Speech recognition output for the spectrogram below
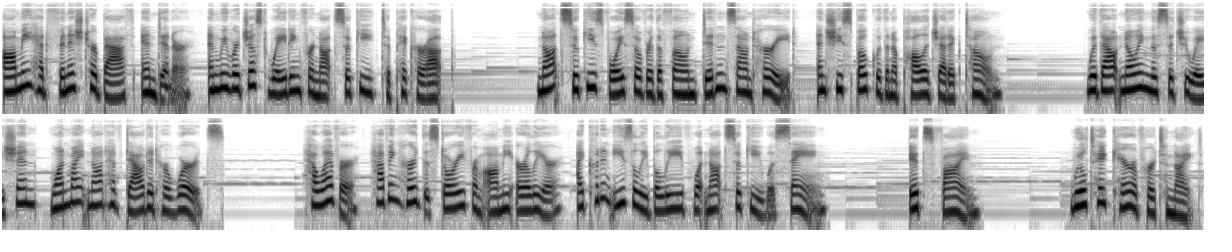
Ami had finished her bath and dinner, and we were just waiting for Natsuki to pick her up. Natsuki's voice over the phone didn't sound hurried, and she spoke with an apologetic tone. Without knowing the situation, one might not have doubted her words. However, having heard the story from Ami earlier, I couldn't easily believe what Natsuki was saying. It's fine. We'll take care of her tonight.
